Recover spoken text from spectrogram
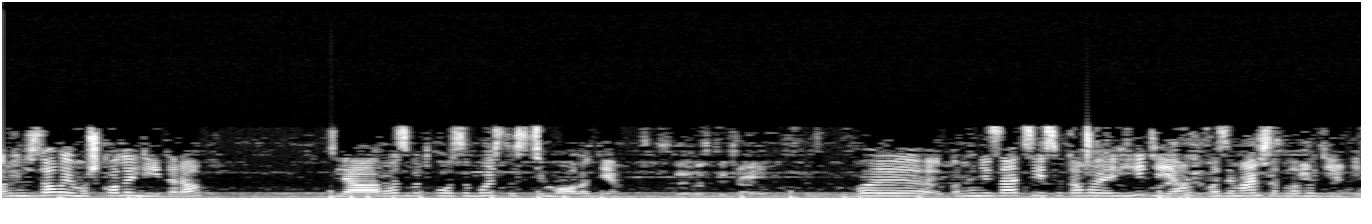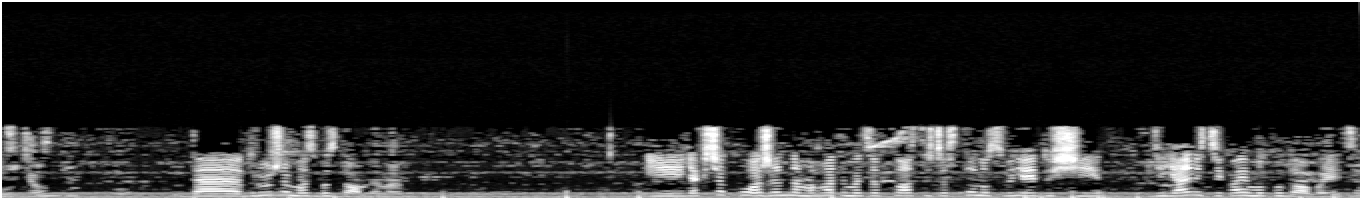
організовуємо школи лідера для розвитку особистості молоді. В організації Святого Егідія ми займаємося благодійністю, де дружимо з бездомними. І якщо кожен намагатиметься вкласти частину своєї душі в діяльність, яка йому подобається,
